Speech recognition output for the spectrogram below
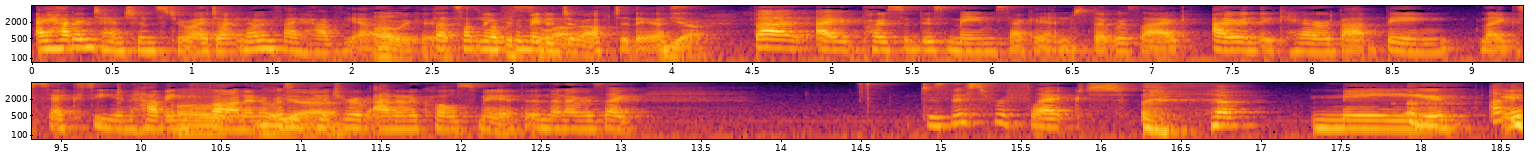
I had intentions to. I don't know if I have yet. Oh, okay. That's something for me to still do after this. Yeah. But I posted this meme second that was like, I only care about being like sexy and having Oh, fun. And it was yeah. a picture of Anna Nicole Smith. And then I was like, does this reflect me in a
